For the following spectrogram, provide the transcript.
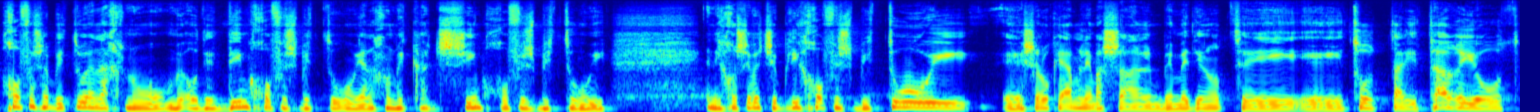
חופש הביטוי, אנחנו מעודדים חופש ביטוי, אנחנו מקדשים חופש ביטוי. אני חושבת שבלי חופש ביטוי, אה, שלא קיים למשל במדינות אה, אה, טוטליטריות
